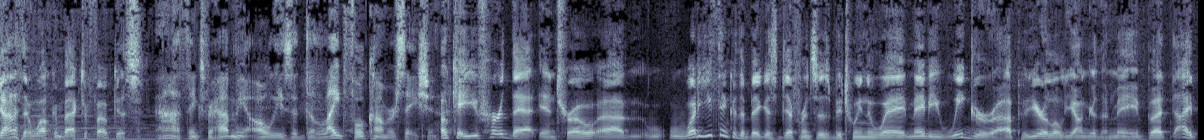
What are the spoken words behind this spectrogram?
Jonathan, welcome back to Focus. Ah, thanks for having me. Always a delightful conversation. Okay, you've heard that intro. Um, what do you think are the biggest differences between the way maybe we grew up? You're a little younger than me, but I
